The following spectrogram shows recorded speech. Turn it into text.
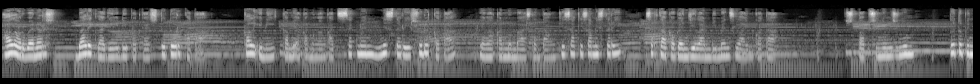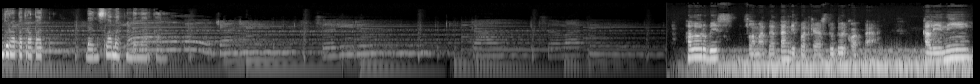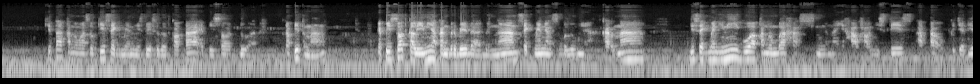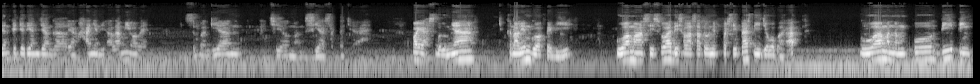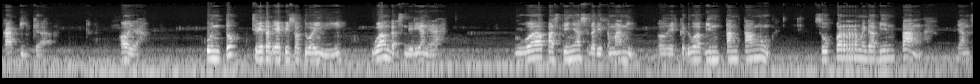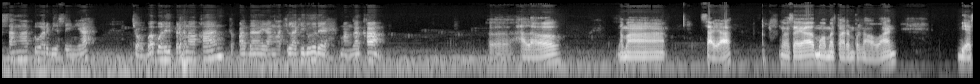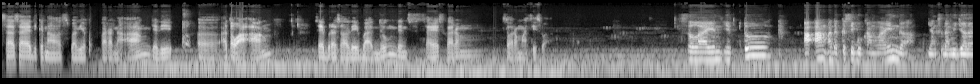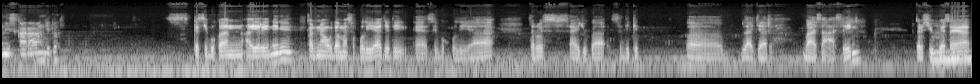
Halo Urbaners, balik lagi di podcast Tutur Kota. Kali ini kami akan mengangkat segmen Misteri Sudut Kota yang akan membahas tentang kisah-kisah misteri serta keganjilan dimensi lain kota. Stop senyum-senyum, tutup pintu rapat-rapat, dan selamat mendengarkan. Halo Rubis, selamat datang di podcast Tutur Kota. Kali ini kita akan memasuki segmen Misteri Sudut Kota episode 2. Tapi tenang, episode kali ini akan berbeda dengan segmen yang sebelumnya karena di segmen ini gue akan membahas mengenai hal-hal mistis atau kejadian-kejadian janggal yang hanya dialami oleh sebagian kecil manusia saja. Oh ya, sebelumnya kenalin gue Feby, Gua mahasiswa di salah satu universitas di Jawa Barat. Gua menempuh di tingkat 3. Oh ya, untuk cerita di episode 2 ini, gua nggak sendirian ya. Gua pastinya sudah ditemani oleh kedua bintang tamu, super mega bintang yang sangat luar biasa ini ya. Coba boleh diperkenalkan kepada yang laki-laki dulu deh, Mangga Kang. Uh, halo, Nama saya, nama saya Muhammad Farhan Purnawan. Biasa saya dikenal sebagai Farhan Aang, jadi uh, atau Aang. Saya berasal dari Bandung dan saya sekarang seorang mahasiswa. Selain itu, Aang ada kesibukan lain nggak yang sedang dijalani sekarang gitu? Kesibukan akhir ini karena udah masuk kuliah, jadi kayak sibuk kuliah. Terus saya juga sedikit uh, belajar bahasa asing. Terus juga hmm. saya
